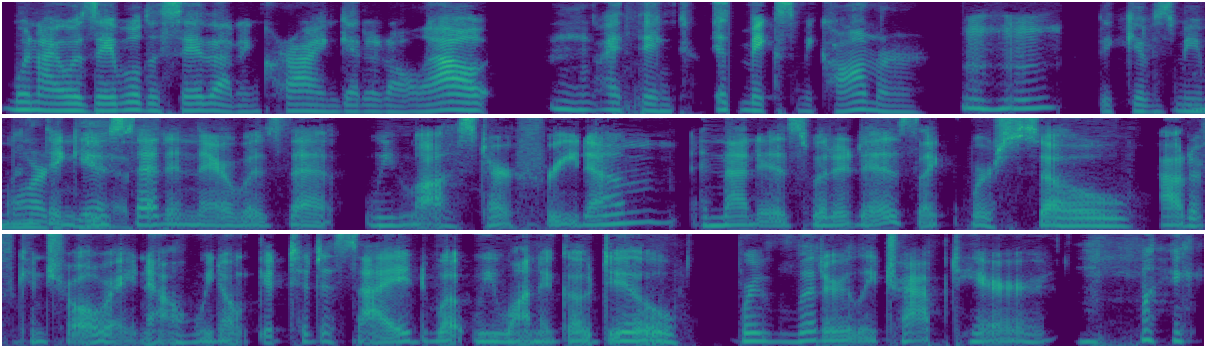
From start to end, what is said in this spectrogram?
when i was able to say that and cry and get it all out mm, i think it makes me calmer. Mhm. It gives me One more to thing give you said in there was that we lost our freedom, and that is what it is. Like we're so out of control right now. We don't get to decide what we want to go do. We're literally trapped here. like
